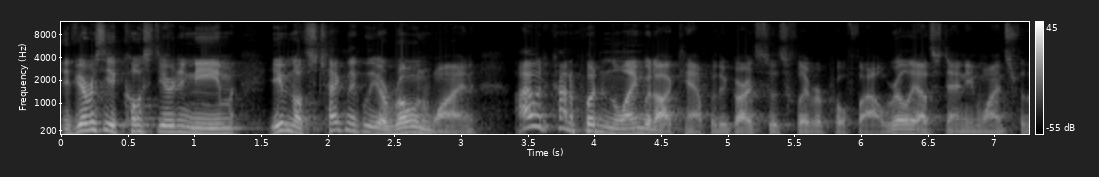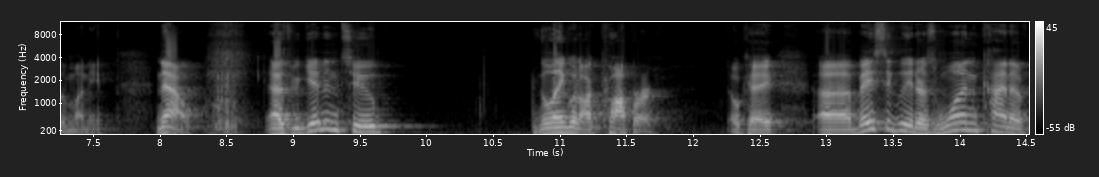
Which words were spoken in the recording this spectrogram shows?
if you ever see a Costières de Nîmes, even though it's technically a Rhone wine, I would kind of put it in the Languedoc camp with regards to its flavor profile. Really outstanding wines for the money. Now, as we get into the Languedoc proper, okay, uh, basically there's one kind of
